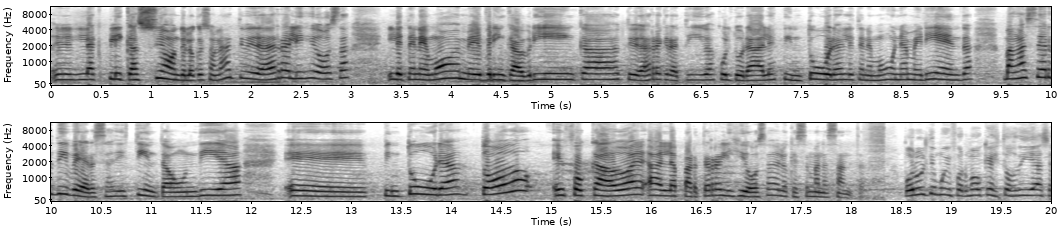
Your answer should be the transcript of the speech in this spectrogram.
eh, la explicación de lo que son las actividades religiosas, le tenemos eh, brinca-brinca, actividades recreativas, culturales, pinturas, le tenemos una merienda. Van a ser diversas, distintas. Un día eh, pintura, todo enfocado a la parte religiosa de lo que es Semana Santa. Por último, informó que estos días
